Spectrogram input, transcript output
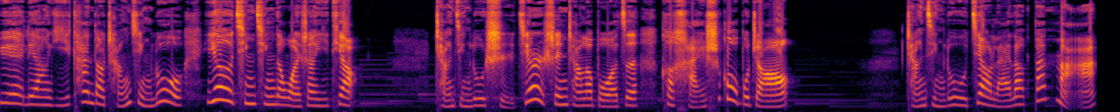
月亮一看到长颈鹿，又轻轻地往上一跳。长颈鹿使劲儿伸长了脖子，可还是够不着。长颈鹿叫来了斑马：“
